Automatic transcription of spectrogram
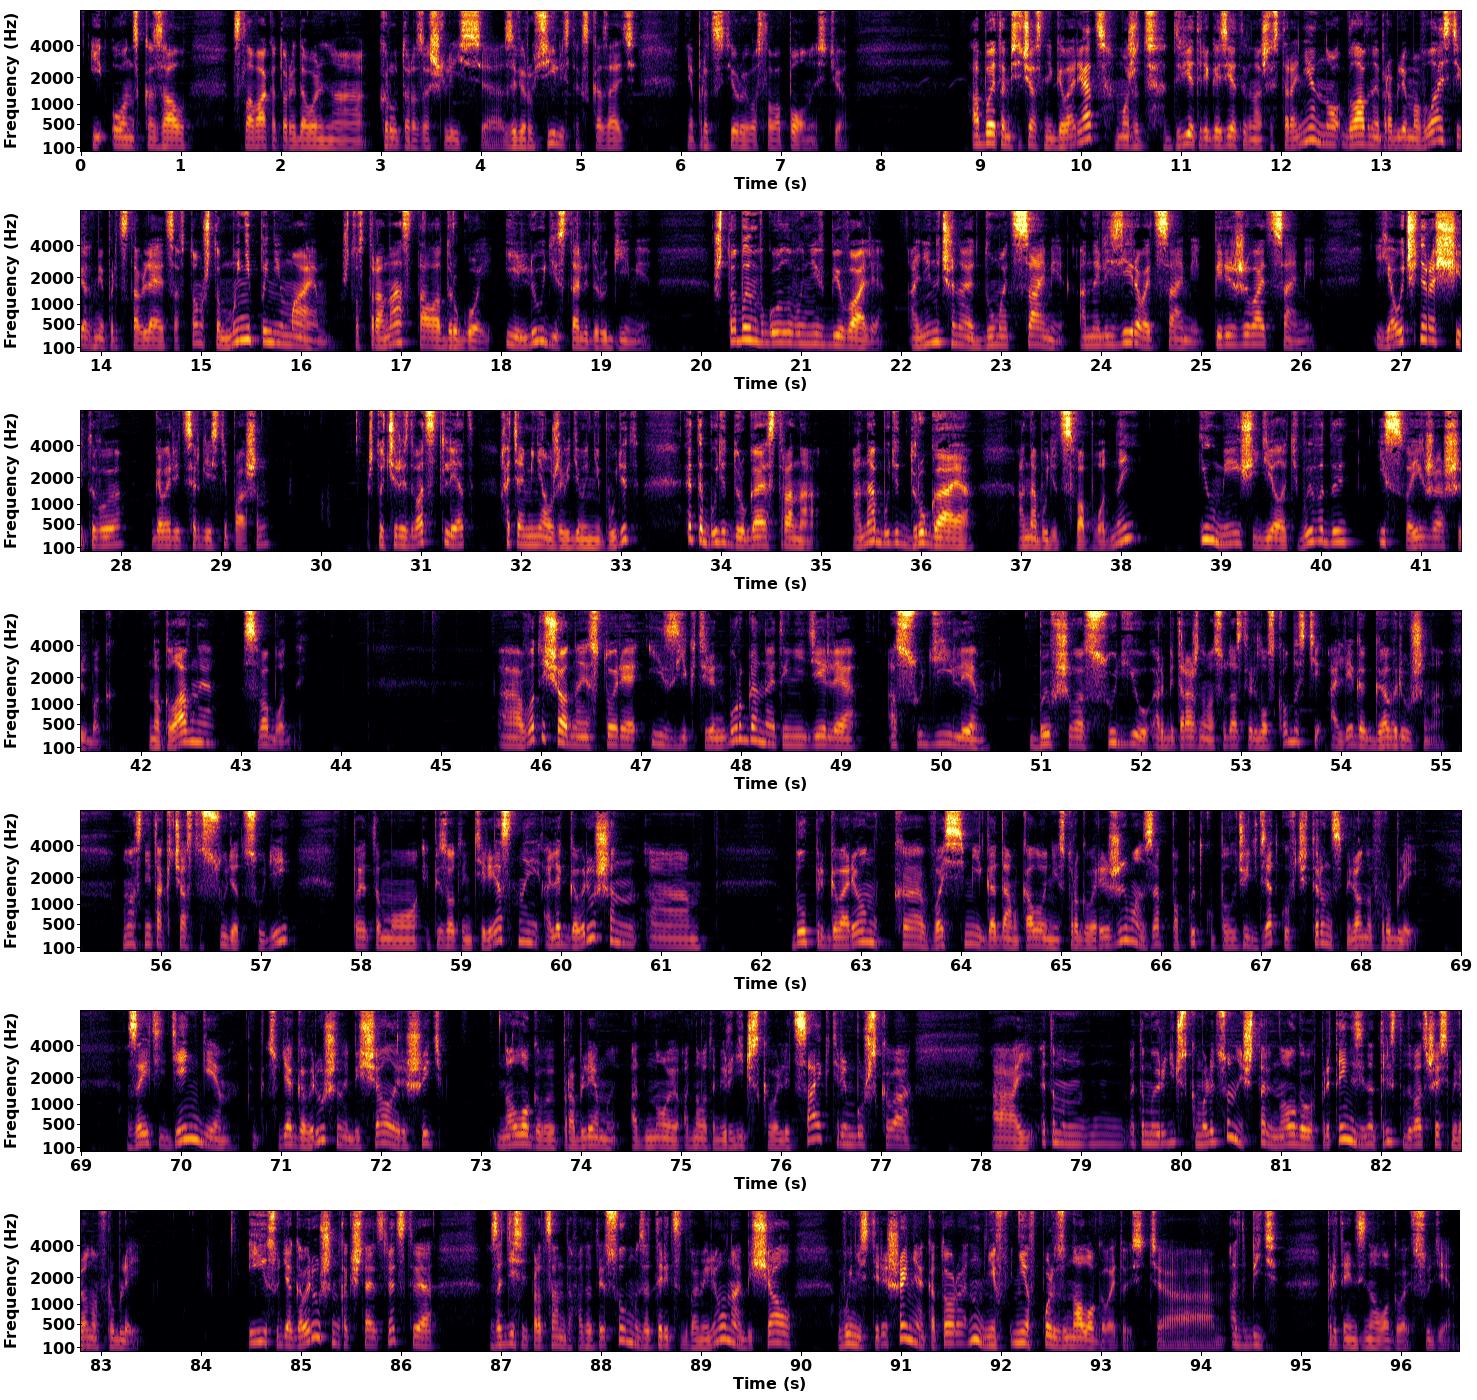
И он сказал слова, которые довольно круто разошлись, э, завирусились, так сказать. Я процитирую его слова полностью – об этом сейчас не говорят, может, две-три газеты в нашей стране, но главная проблема власти, как мне представляется, в том, что мы не понимаем, что страна стала другой, и люди стали другими. Что бы им в голову не вбивали, они начинают думать сами, анализировать сами, переживать сами. И я очень рассчитываю, говорит Сергей Степашин, что через 20 лет, хотя меня уже, видимо, не будет, это будет другая страна. Она будет другая. Она будет свободной, и умеющий делать выводы из своих же ошибок, но главное – свободный. А вот еще одна история из Екатеринбурга. На этой неделе осудили бывшего судью арбитражного суда Свердловской области Олега Гаврюшина. У нас не так часто судят судей, поэтому эпизод интересный. Олег Гаврюшин э, был приговорен к 8 годам колонии строгого режима за попытку получить взятку в 14 миллионов рублей. За эти деньги судья Гаврюшин обещал решить налоговые проблемы одной, одного там юридического лица екатеринбургского, а этому, этому юридическому лицу насчитали налоговых претензий на 326 миллионов рублей. И судья Гаврюшин, как считает следствие, за 10% от этой суммы, за 32 миллиона, обещал вынести решение, которое ну, не, в, не в пользу налоговой, то есть э, отбить претензии налоговой в суде.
